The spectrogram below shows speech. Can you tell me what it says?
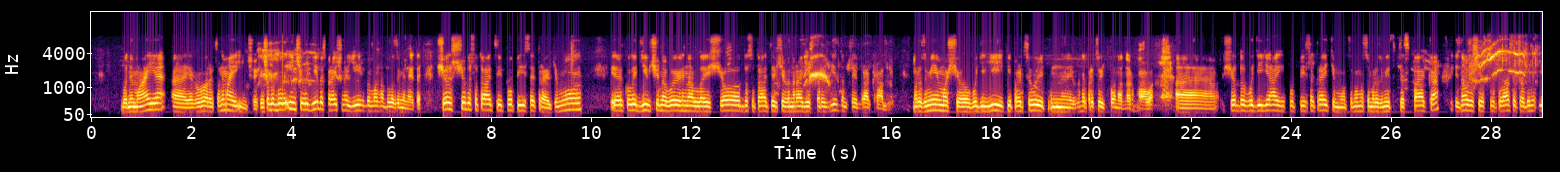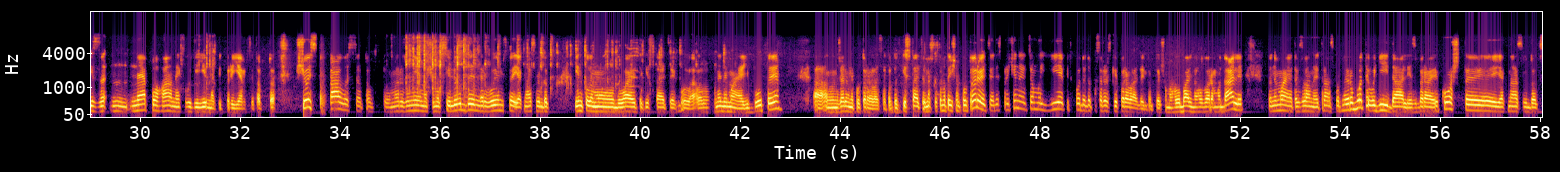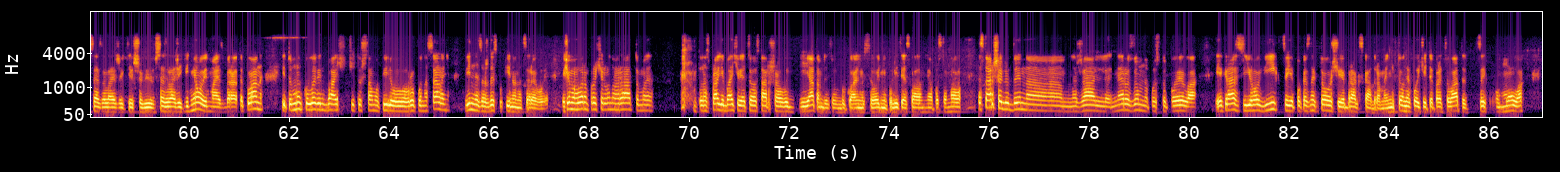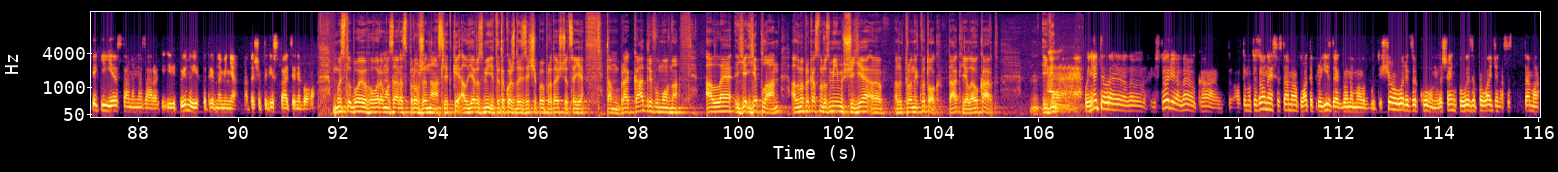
Бо немає, е, як говориться, немає інших. Якщо б були інші водії, безперечно, їх би можна було замінити. Що щодо ситуації по 53-му, е, коли дівчину вигнали, щодо ситуації в Червонограді з переїздом, це брак кадрів. Ми розуміємо, що водії, які працюють, вони працюють понаднормово. Е, щодо водія і по 53-му, це ми мусимо розуміти, це спека. І знову ж я спілкувався, це один із непоганих водіїв на підприємстві. Тобто щось сталося. Тобто, ми розуміємо, що ми всі люди нервуємося, як наслідок інколи бувають такі ситуації, як були, але вони не мають бути. Але, на жаль, вони повторилися. Тобто такі ситуації вони систематично повторюються. і Десь причиною цьому є підходи до пасажирських перевезень. Тобто, якщо ми глобально говоримо далі, то немає так званої транспортної роботи. Водій далі збирає кошти. Як наслідок, все залежить, що все залежить від нього. Він має збирати плани. І тому, коли він бачить ту ж саму пільгову групу населення, він не завжди спокійно на це реагує. Якщо ми говоримо про Червоноград, то ми то насправді бачив я цього старшого водія, там десь буквально сьогодні поліція склала на нього постанову. Та Старша людина, на жаль, нерозумно поступила. І якраз його вік це є показник того, що є брак з кадрами. Ніхто не хоче йти працювати в цих умовах, які є станом на зараз, і відповідно їх потрібно міняти, щоб таких ситуацій не було. Ми з тобою говоримо зараз про вже наслідки, але я розумію, і ти також десь зачепив про те, що це є там брак кадрів, умовно. Але є, є план, але ми прекрасно розуміємо, що є е, електронний квиток, так, є леокарт. І він Поняття ле, ле, історія леокарт, автоматизована система оплати проїзду, як би воно мало бути. Що говорить закон? Лише коли запроваджена система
